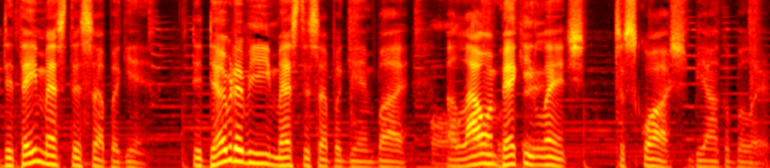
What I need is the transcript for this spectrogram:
did they mess this up again? Did WWE mess this up again by All allowing Becky Lynch to squash Bianca Belair?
